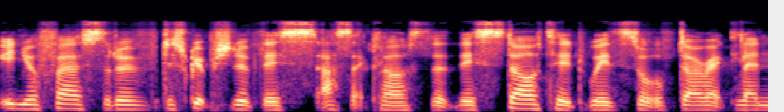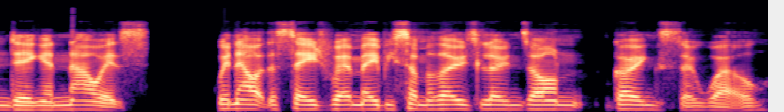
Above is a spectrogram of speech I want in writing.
in your first sort of description of this asset class that this started with sort of direct lending, and now it's we're now at the stage where maybe some of those loans aren't going so well.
